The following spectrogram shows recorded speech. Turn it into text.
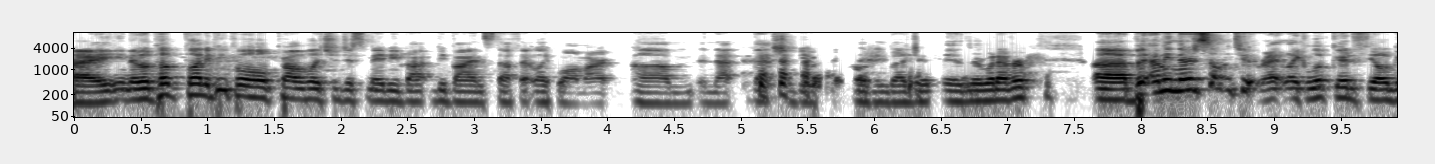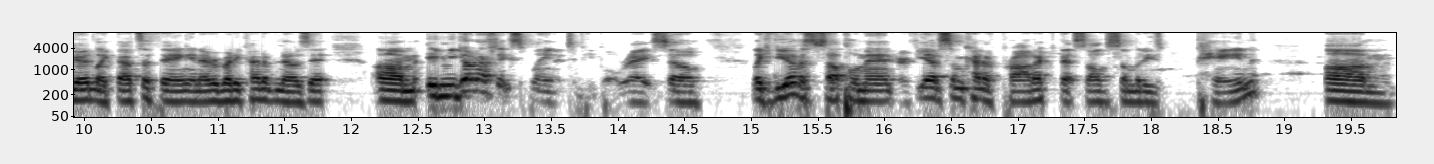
uh, you know, pl- plenty of people probably should just maybe buy, be buying stuff at like Walmart, um, and that that should be what their clothing budget is or whatever. Uh, but I mean, there's something to it, right? Like look good, feel good, like that's a thing, and everybody kind of knows it. Um, and you don't have to explain it to people, right? So, like if you have a supplement or if you have some kind of product that solves somebody's pain, um,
